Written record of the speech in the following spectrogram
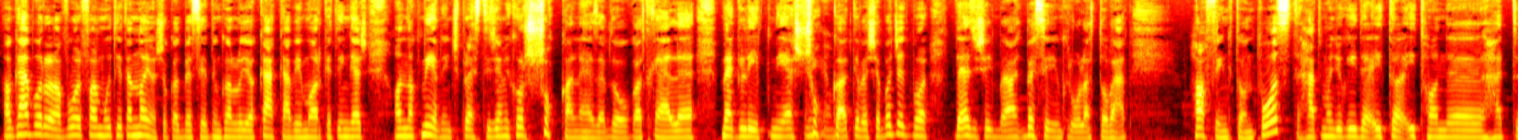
A Gáborral, a Wolfal múlt héten nagyon sokat beszéltünk arról, hogy a KKV marketinges, annak miért nincs presztízs, amikor sokkal nehezebb dolgokat kell eh, meglépnie, sokkal Igen. kevesebb budgetból, de ez is egy, beszéljünk róla tovább. Huffington Post, hát mondjuk ide, itt, itthon, hát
